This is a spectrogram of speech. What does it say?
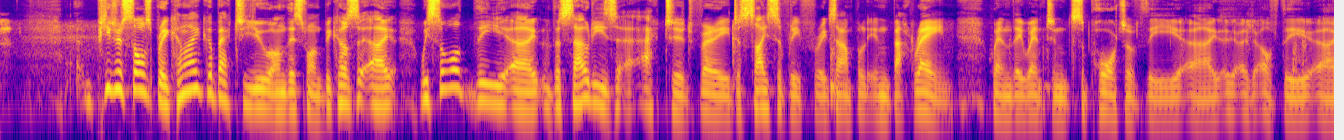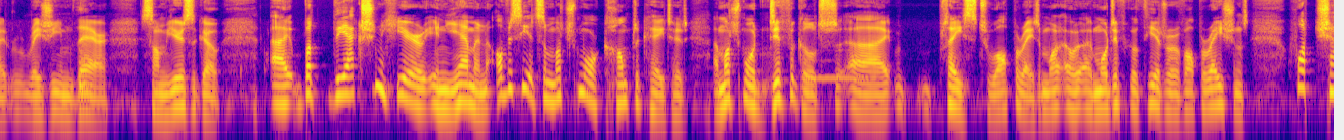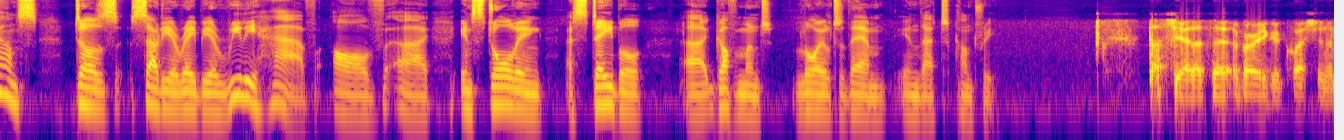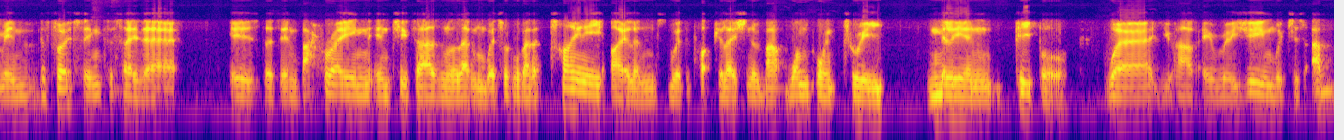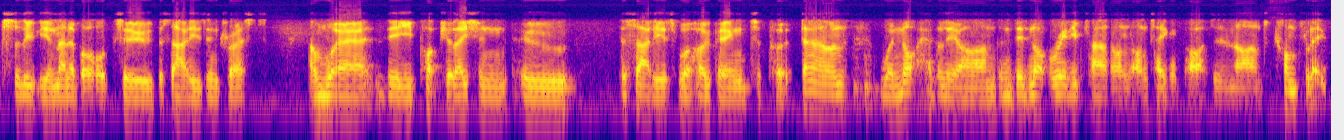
Peter Salisbury, can I go back to you on this one because uh, we saw the uh, the Saudis acted very decisively, for example, in Bahrain when they went in support of the uh, of the uh, regime there some years ago. Uh, but the action here in Yemen, obviously, it's a much more complicated, a much more difficult uh, place to operate, a more, a more difficult theatre of operations. What chance? Does Saudi Arabia really have of uh, installing a stable uh, government loyal to them in that country? That's yeah, that's a, a, very good question. I mean, the first thing to say there is that in Bahrain in 2011, we're talking about a tiny island with a population of about 1.3 million people, where you have a regime which is absolutely amenable to the Saudis' interests and where the population who the Saudis were hoping to put down were not heavily armed and did not really plan on, on taking part in an armed conflict.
